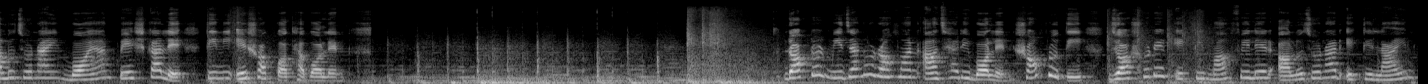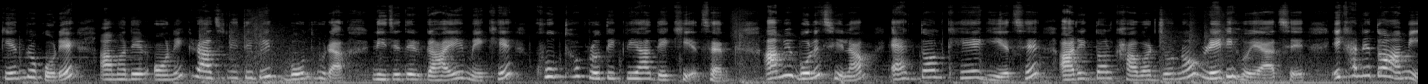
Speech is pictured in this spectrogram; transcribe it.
আলোচনায় বয়ান পেশকালে তিনি এসব কথা বলেন। ডক্টর মিজানুর রহমান আজহারি বলেন, সম্প্রতি যশোরের একটি মাহফিলের আলোচনার একটি লাইন কেন্দ্র করে আমাদের অনেক রাজনীতিবিদ বন্ধুরা নিজেদের গায়ে মেখে ক্ষুব্ধ প্রতিক্রিয়া দেখিয়েছেন। আমি বলেছিলাম, এক দল খেয়ে গিয়েছে, আরেক দল খাওয়ার জন্য রেডি হয়ে আছে। এখানে তো আমি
